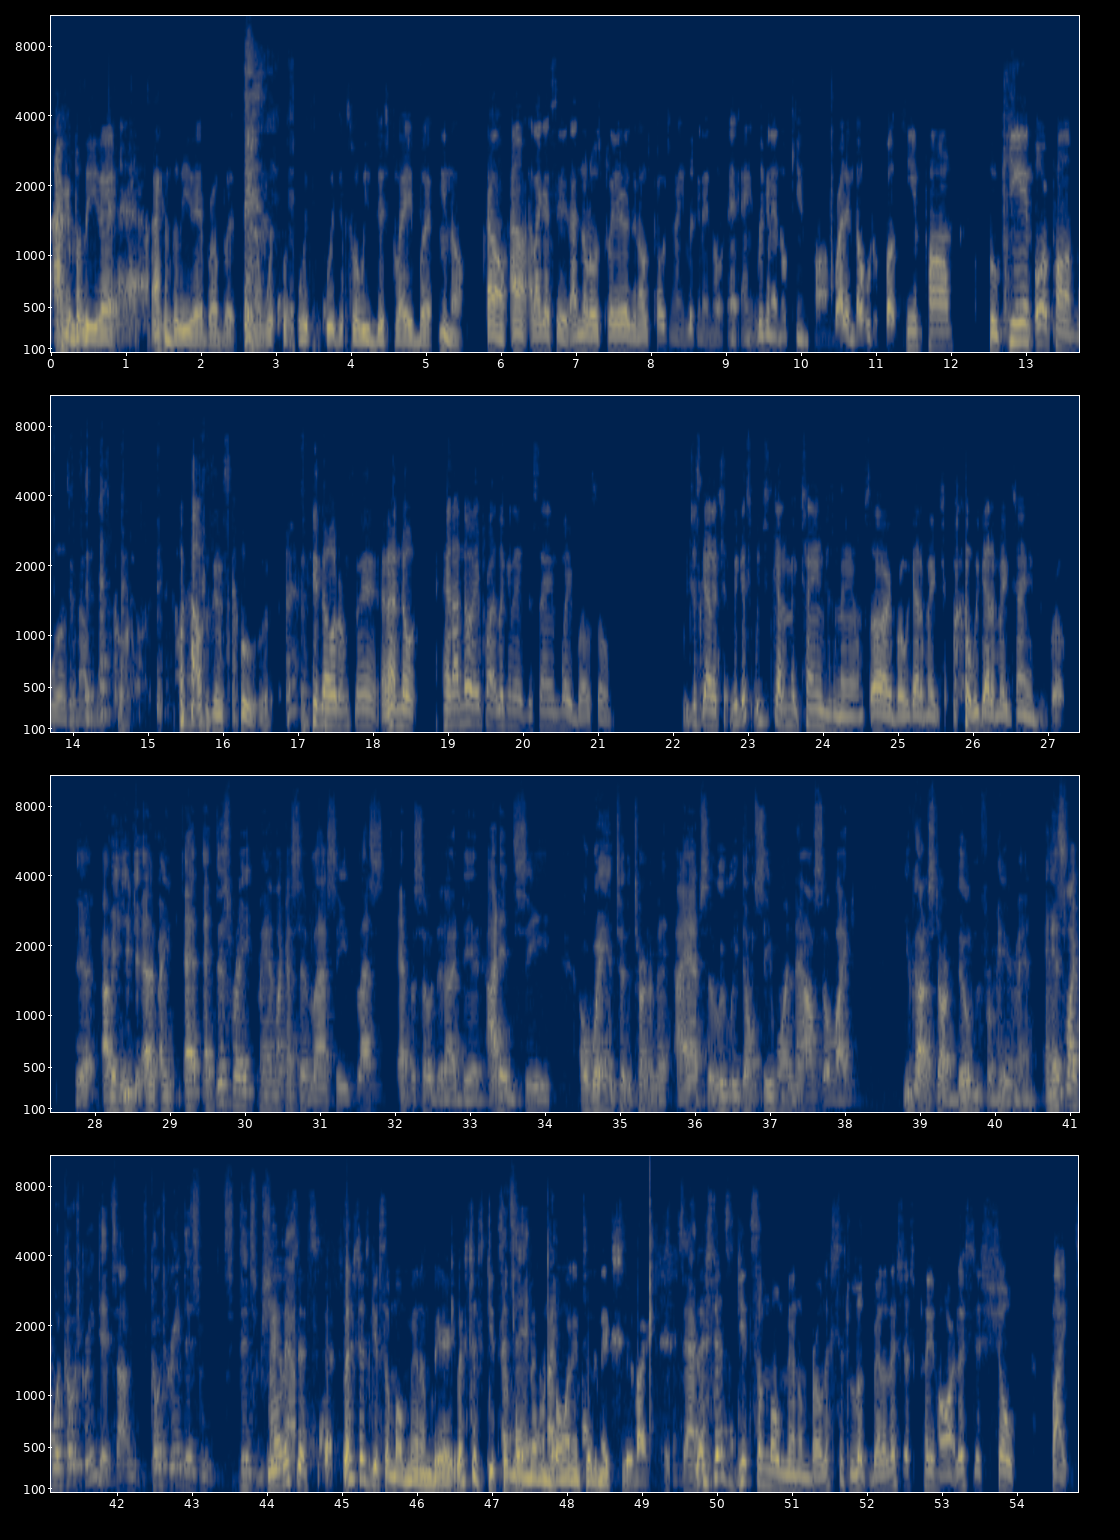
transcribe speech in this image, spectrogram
I can believe that. I can believe that, bro. But you know, with, with, with, just what we displayed, but you know, I don't, I don't. Like I said, I know those players and those coaches ain't looking at no, ain't looking at no KenPom, bro. I didn't know who the fuck KenPom, who Ken or Palm was when I was in school. when I was in school, you know what I'm saying? And I know, and I know they probably looking at it the same way, bro. So we just gotta, we just, we just gotta make changes, man. I'm sorry, bro. We gotta make, we gotta make changes, bro. Yeah, I mean, you. I mean, at, at this rate, man. Like I said last last episode that I did, I didn't see a way into the tournament. I absolutely don't see one now. So, like, you got to start building from here, man. And it's like what Coach Crean did. So, I mean, Coach Crean did some did some shit. Man, let's just let's just get some momentum, Derek. Let's just get some that's momentum Right? going into the next year. Like, Exactly. let's just get some momentum, bro. Let's just look better. Let's just play hard. Let's just show fight.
